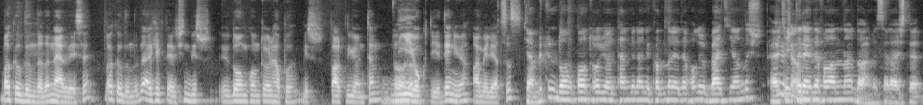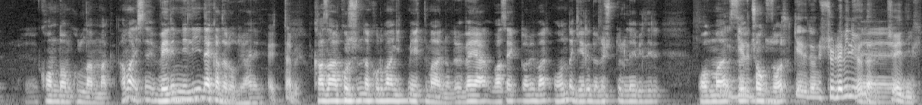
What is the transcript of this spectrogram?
Bakıldığında da neredeyse, bakıldığında da erkekler için bir e, doğum kontrol hapı, bir farklı yöntem Doğru. niye yok diye deniyor ameliyatsız. Yani bütün doğum kontrol yöntemleri hani kadınlara hedef alıyor belki yanlış. Erkeklere hedef alanlar da var. Mesela işte e, kondom kullanmak. Ama işte verimliliği ne kadar oluyor? Hani E tabii. kaza kurşununda kurban gitme ihtimali oluyor. Veya vasektomi var. Onun da geri dönüştürülebilir olması Geri- çok zor. Geri dönüştürülebiliyor da Ee, şey değil.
